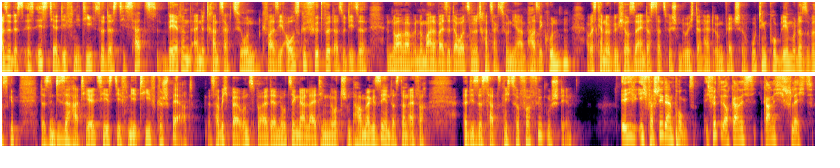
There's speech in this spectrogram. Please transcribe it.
also das, es ist ja definitiv so, dass die Sats, während eine Transaktion quasi ausgeführt wird, also diese, normalerweise dauert so eine Transaktion ja ein paar Sekunden, aber es kann doch durchaus sein, dass da zwischendurch dann halt irgendwelche Routing-Probleme oder sowas gibt. Da sind diese HTLCs definitiv gesperrt. Das habe ich bei uns bei der Notsignal Lighting Note schon ein paar Mal gesehen, dass dann einfach äh, diese Sats nicht zur Verfügung stehen. Ich, ich verstehe deinen Punkt. Ich finde ihn auch gar nicht, gar nicht schlecht,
